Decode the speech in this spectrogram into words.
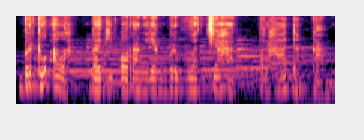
Berdoalah bagi orang yang berbuat jahat terhadap kamu.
